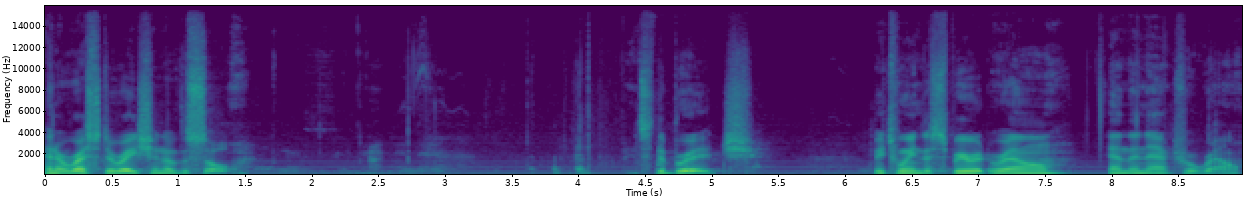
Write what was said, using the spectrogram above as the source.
and a restoration of the soul. It's the bridge between the spirit realm and the natural realm.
